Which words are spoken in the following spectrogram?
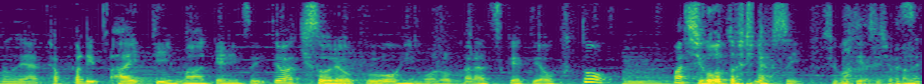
に。のでやっぱり IT マーケについては基礎力を日頃からつけておくと、うん、まあ、仕事しやすいっていうでしょうかね。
